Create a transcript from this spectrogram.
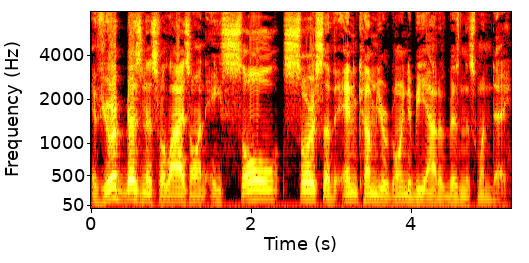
if your business relies on a sole source of income, you're going to be out of business one day.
